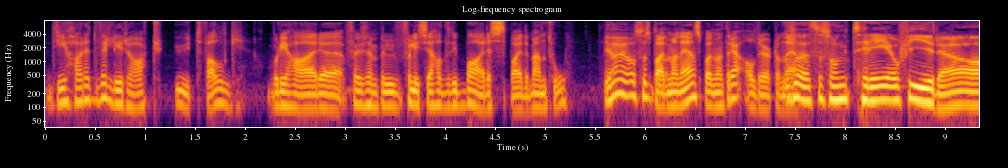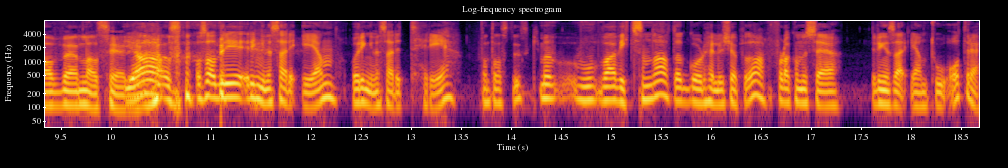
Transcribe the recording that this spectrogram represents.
de har et veldig rart utvalg. Hvor de har eh, For eksempel Felicia hadde de bare Spiderman 2. ja, ja, også, Spiderman 1, Spiderman 3, aldri hørt om det. og så er det sesong 3 og 4 av en la serie. Ja, altså, og så hadde de Ringenes herre 1 og Ringenes herre 3. fantastisk. Men hva er vitsen da? Da går du heller og kjøper det, da. For da kan du se Ringenes herre 1, 2 og 3.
